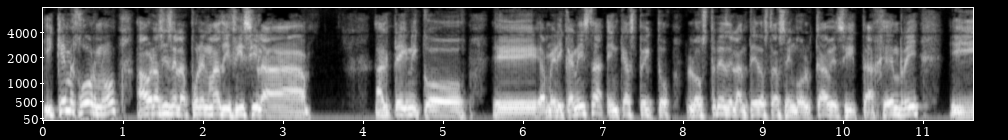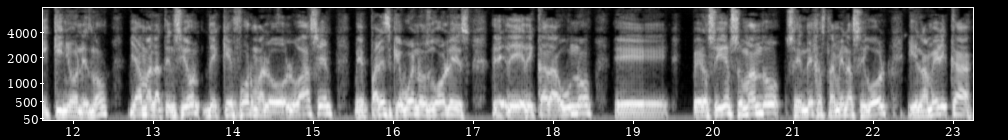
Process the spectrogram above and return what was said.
Y qué mejor, ¿no? Ahora sí se la ponen más difícil a al técnico eh, americanista. ¿En qué aspecto? Los tres delanteros estás en gol, Cabecita, Henry y Quiñones, ¿no? Llama la atención de qué forma lo, lo hacen. Me parece que buenos goles de, de, de cada uno. Eh, pero siguen sumando, Sendejas también hace gol y el América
